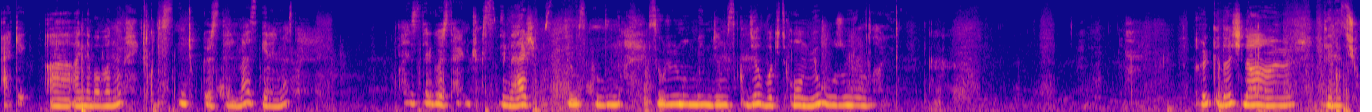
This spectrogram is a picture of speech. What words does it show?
erkek aa, anne babanın yatak odasını çok gösterilmez, gerilmez. Ben sizlere gösterdim çünkü siz benim her şeyimiz canım sıkıldığında soruyorum ama benim canım sıkılacak vakit olmuyor bu uzun yazılar. Arkadaşlar gerisi çok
